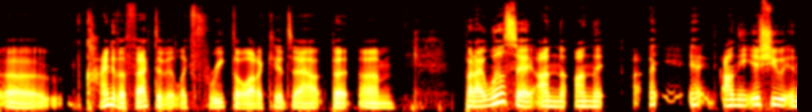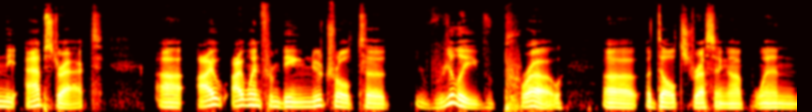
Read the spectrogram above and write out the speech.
uh, kind of effective. It like freaked a lot of kids out. But um, but I will say on the on the uh, on the issue in the abstract, uh, I I went from being neutral to really pro uh, adults dressing up when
